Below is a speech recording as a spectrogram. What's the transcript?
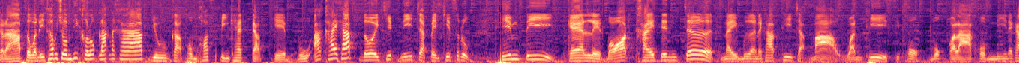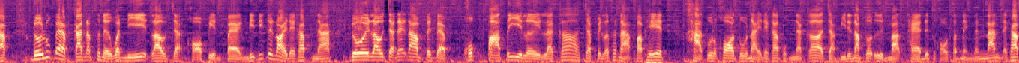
กราบสวัสดีท่านผู้ชมที่เคารพรักนะครับ อยู่กับผมฮอตสปริงแคทกับเกมบูอาร์คายครับ โดยคลิปนี้จะเป็นคลิปสรุป ทีมตีแกนเลดบอสไคเทนเจอร์ในเมืองนะครับที่จะมาวันที่ 16 มกราคมนี้นะครับ โดยรูปแบบการนำเสนอวันนี้เราจะขอเปลี่ยนแปลงนิดๆหน่อยๆนะครับนะ โดยเราจะแนะนำเป็นแบบครบปาร์ตี้เลย แล้วก็จะเป็นลักษณะประเภทขาดตัวละครตัวไหนนะครับ ผมนะก็จะมีแนะนำตัวอื่นมาแทนในส่วนของตำแหน่งนั้นๆนะครับ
